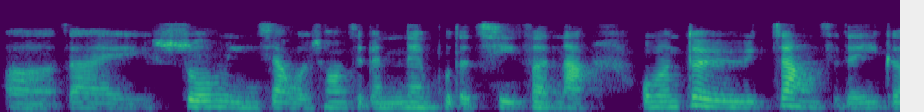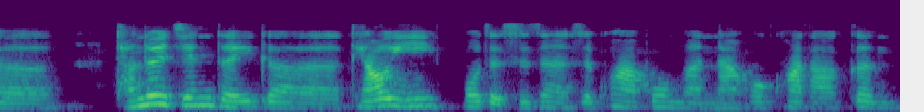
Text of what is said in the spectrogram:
呃再说明一下伟创这边内部的气氛呐。我们对于这样子的一个团队间的一个调移，或者是真的是跨部门啊，或跨到更。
